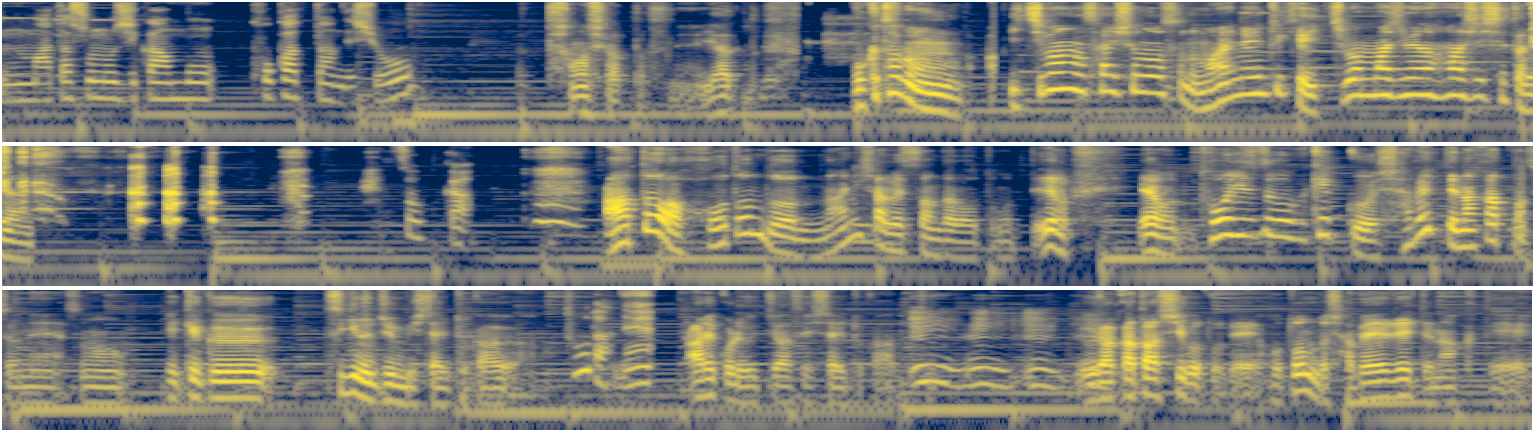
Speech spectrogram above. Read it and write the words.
い。うんまたその時間も濃かったんでしょ？楽しかったですね。いや、僕多分、一番最初のそのマイナーの時が一番真面目な話してたんじゃないですか。そっか。あとはほとんど何喋ってたんだろうと思って。でも、いやもう当日僕結構喋ってなかったんですよね。その、結局、次の準備したりとか、そうだね。あれこれ打ち合わせしたりとか、うんうんうん、うん。裏方仕事でほとんど喋れてなくて、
